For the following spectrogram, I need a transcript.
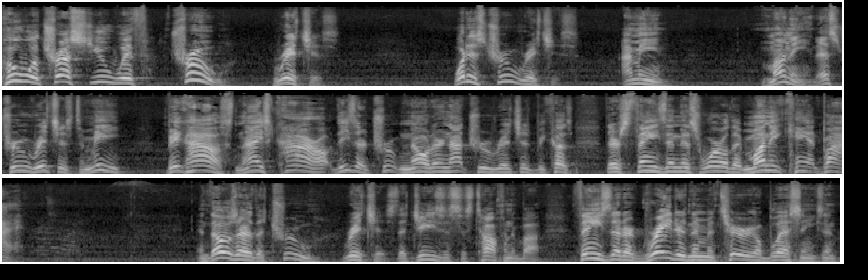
who will trust you with true riches? What is true riches? I mean, money. That's true riches to me. Big house, nice car. These are true. No, they're not true riches because there's things in this world that money can't buy. And those are the true riches that Jesus is talking about. Things that are greater than material blessings. And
